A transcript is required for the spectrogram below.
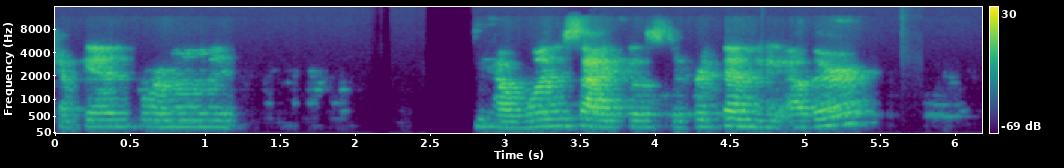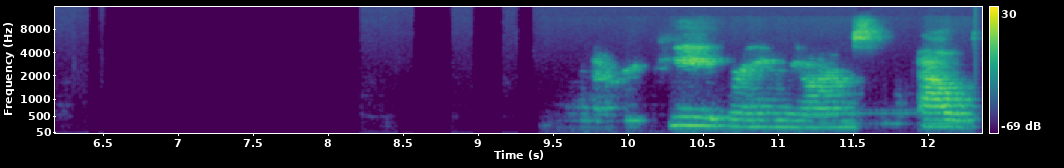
check in for a moment. See how one side feels different than the other. And repeat, bringing the arms out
